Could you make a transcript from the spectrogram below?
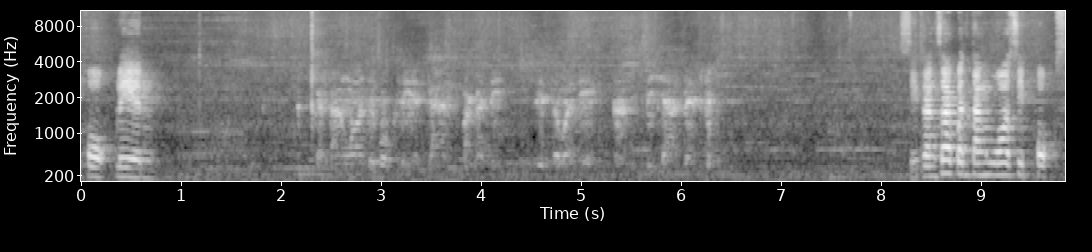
16เปลี่ยนกระทั่งวันที่หกสี่การปกติสิตะวันเอกดิฉันเป็นสีตังทราบกันตังว16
